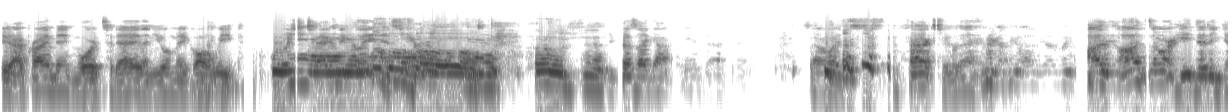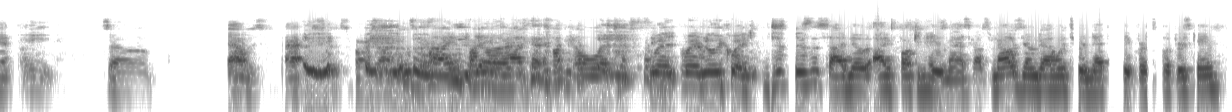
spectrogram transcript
dude, I probably made more today than you'll make all week. Which technically is true Oh shit. because I got paid that day. So it's, the facts are there. Odds, odds are he didn't get paid. So that was facts as far as I'm concerned. Brian fighting the God. mascot. Fucking hilarious. Wait, wait, really quick. Just just a side note, I fucking hate mascots. When I was younger, I went to a Nets first Clippers game,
